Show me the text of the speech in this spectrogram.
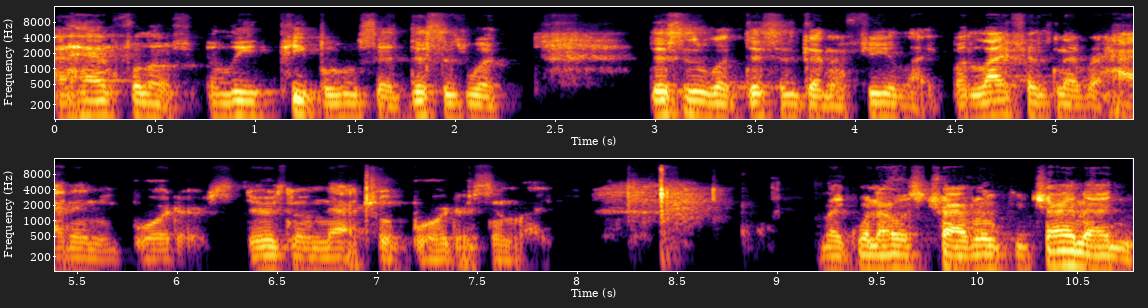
a handful of elite people who said this is what this is what this is going to feel like. But life has never had any borders. There's no natural borders in life. Like when I was traveling through China, I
